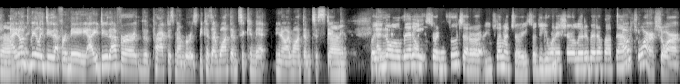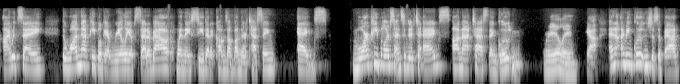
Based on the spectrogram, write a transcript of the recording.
right. I don't really do that for me. I do that for the practice members because I want them to commit. You know, I want them to stick. Right. But and you know already certain foods that are inflammatory. So do you want to share a little bit about that? Oh, sure, sure. I would say the one that people get really upset about when they see that it comes up on their testing, eggs more people are sensitive to eggs on that test than gluten. Really? Yeah. And I mean, gluten's just a bad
